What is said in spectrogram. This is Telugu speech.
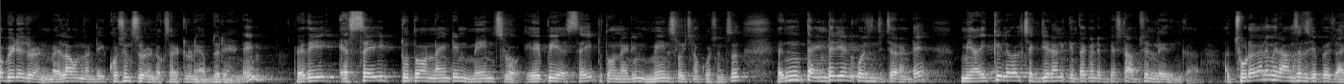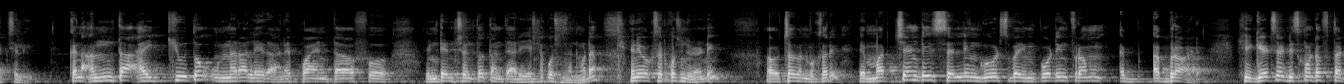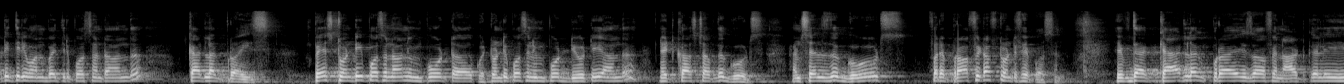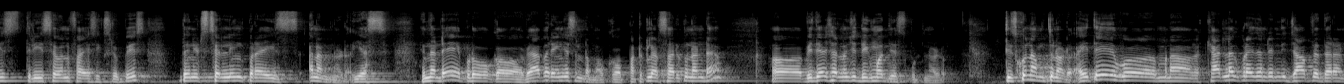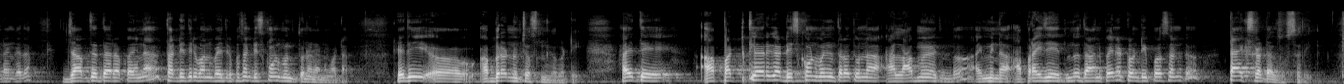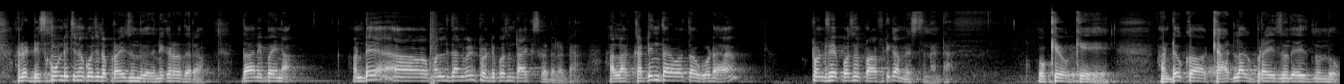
ఇంకో వీడియో చూడండి. ఎలా ఉందండి క్వశ్చన్స్ చూడండి ఒకసారి ఎట్లా అబ్జర్వ్ చేయండి. ఇది ఎస్ఐ టూ థౌసండ్ నైన్టీన్ మెయిన్స్లో ఏపీఎస్ఐ టూ థౌసండ్ నైన్టీన్ మెయిన్స్లో ఇచ్చిన క్వశ్చన్స్ ఎంత ఇంటెలిజెంట్ క్వశ్చన్స్ ఇచ్చారంటే మీ ఐక్యూ లెవెల్ చెక్ చేయడానికి ఇంతకంటే బెస్ట్ ఆప్షన్ లేదు ఇంకా. అది చూడగానే మీరు ఆన్సర్ చెప్పేసి యాక్చువల్లీ కానీ అంత ఐక్యూతో ఉన్నారా లేదా అనే పాయింట్ ఆఫ్ ఇంటెన్షన్తో తను తయారు చేసిన క్వశ్చన్స్ అనమాట నేను ఒకసారి క్వశ్చన్ చూడండి. చదవండి ఒకసారి. A merchant is selling goods by importing from abroad he gets a discount of thirty three one by three percent on the catalogue price pays 20% on import uh, 20% import duty on the net cost of the goods and sells the goods for a profit of 25% if the catalog price of an article is 3756 rupees then its selling price అని అంటున్నాడు ఎస్ ఎందుకంటే ఇప్పుడు ఒక వ్యాపారి ఏం చేస్తుంటాం ఒక పర్టికులర్ సరుకునంట ఆ, విదేశాల నుంచి దిగుమతి చేసుకుంటున్నాడు తీసుకొని అమ్ముతున్నాడు. అయితే మన క్యాటలాగ్ ప్రైస్ అంటే ఏంటి జాబితా ధర అంటాం కదా. జాబితా ధర పైన thirty three one by three percent discount పొందుతున్నాడు అనమాట ఇది అబ్రాడ్ నుంచి వస్తుంది కాబట్టి. అయితే ఆ పర్టికులర్గా డిస్కౌంట్ పొందిన తర్వాత ఉన్న ఆ లాభం ఏదైతుందో ఐ మీన్ ఆ ప్రైజ్ ఏదైతుందో దానిపైన ట్వంటీ పర్సెంట్ ట్యాక్స్ కట్టాల్సి వస్తుంది. అంటే డిస్కౌంట్ ఇచ్చిన కొంచెం ప్రైస్ ఉంది కదా నికర ధర. దానిపైన అంటే మళ్ళీ దానిపైన ట్వంటీ పర్సెంట్ ట్యాక్స్ కట్టాలట. అలా కట్టిన తర్వాత కూడా ట్వంటీ ఫైవ్ పర్సెంట్ ప్రాఫిట్గా అమ్మేస్తుందంట. Okay okay. అంటే ఒక క్యాటలాగ్ ప్రైస్ ఏదైతే ఉందో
